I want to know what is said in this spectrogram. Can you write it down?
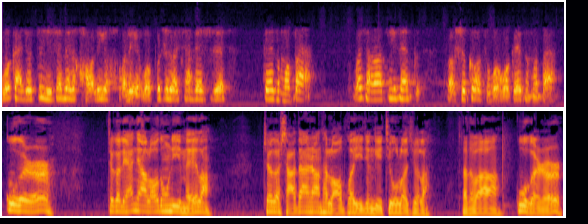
我感觉自己现在好累好累，我不知道现在是该怎么办。我想让金山老师告诉我我该怎么办。雇个人儿，这个廉价劳动力没了，这个傻蛋让他老婆已经给揪了去了，晓得吧？雇个人儿，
